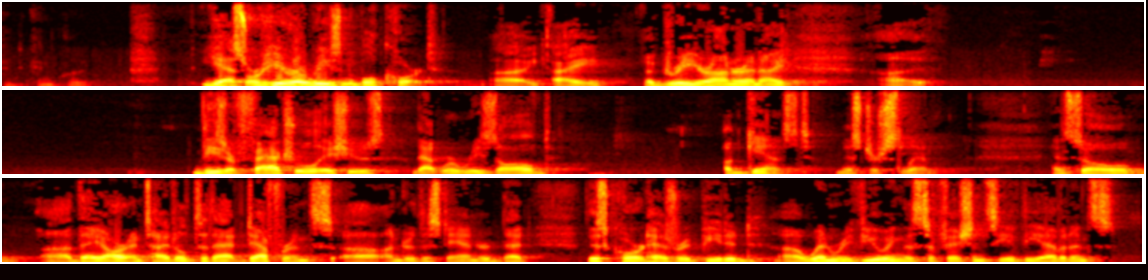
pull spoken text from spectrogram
could conclude? Yes, or hear a reasonable court. Uh, I agree, Your Honor, and I. Uh, these are factual issues that were resolved against Mr. Slim. And so uh, they are entitled to that deference uh, under the standard that this court has repeated uh, when reviewing the sufficiency of the evidence uh,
